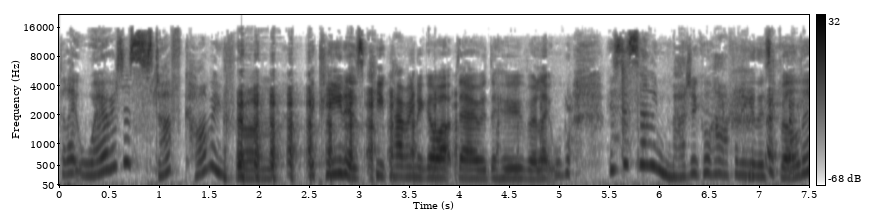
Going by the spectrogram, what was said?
They're like, where is this stuff coming from? the cleaners keep having to go up there with the Hoover. Like, is there something magical happening in this building?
